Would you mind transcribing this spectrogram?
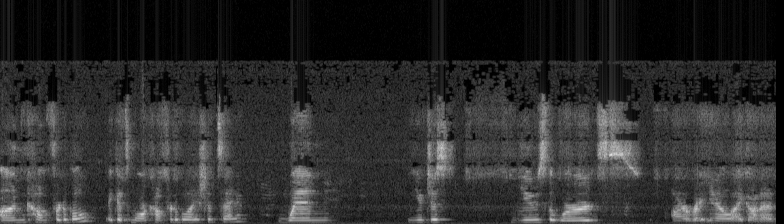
uncomfortable. It gets more comfortable, I should say, when you just use the words on a, you know, like on a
